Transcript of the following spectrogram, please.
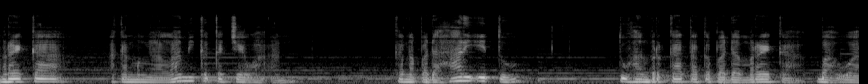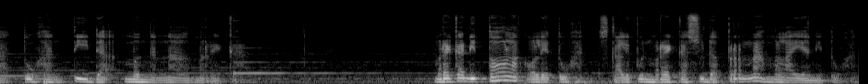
mereka akan mengalami kekecewaan karena pada hari itu Tuhan berkata kepada mereka bahwa Tuhan tidak mengenal mereka. Mereka ditolak oleh Tuhan sekalipun mereka sudah pernah melayani Tuhan.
